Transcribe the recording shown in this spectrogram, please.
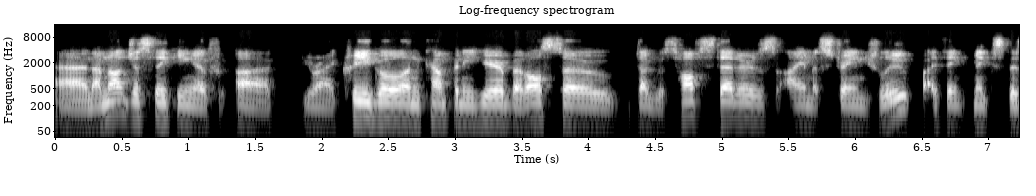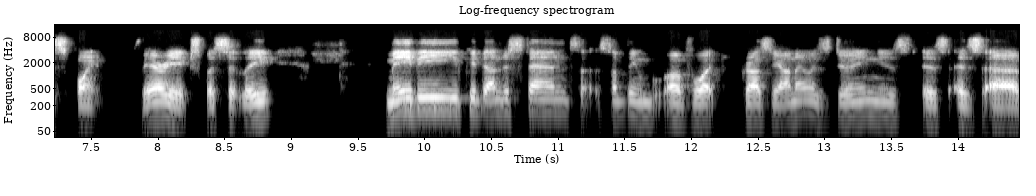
And I'm not just thinking of uh, Uriah Kriegel and company here, but also Douglas Hofstadter's I Am a Strange Loop, I think makes this point very explicitly. Maybe you could understand something of what Graziano is doing is, is, is uh,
